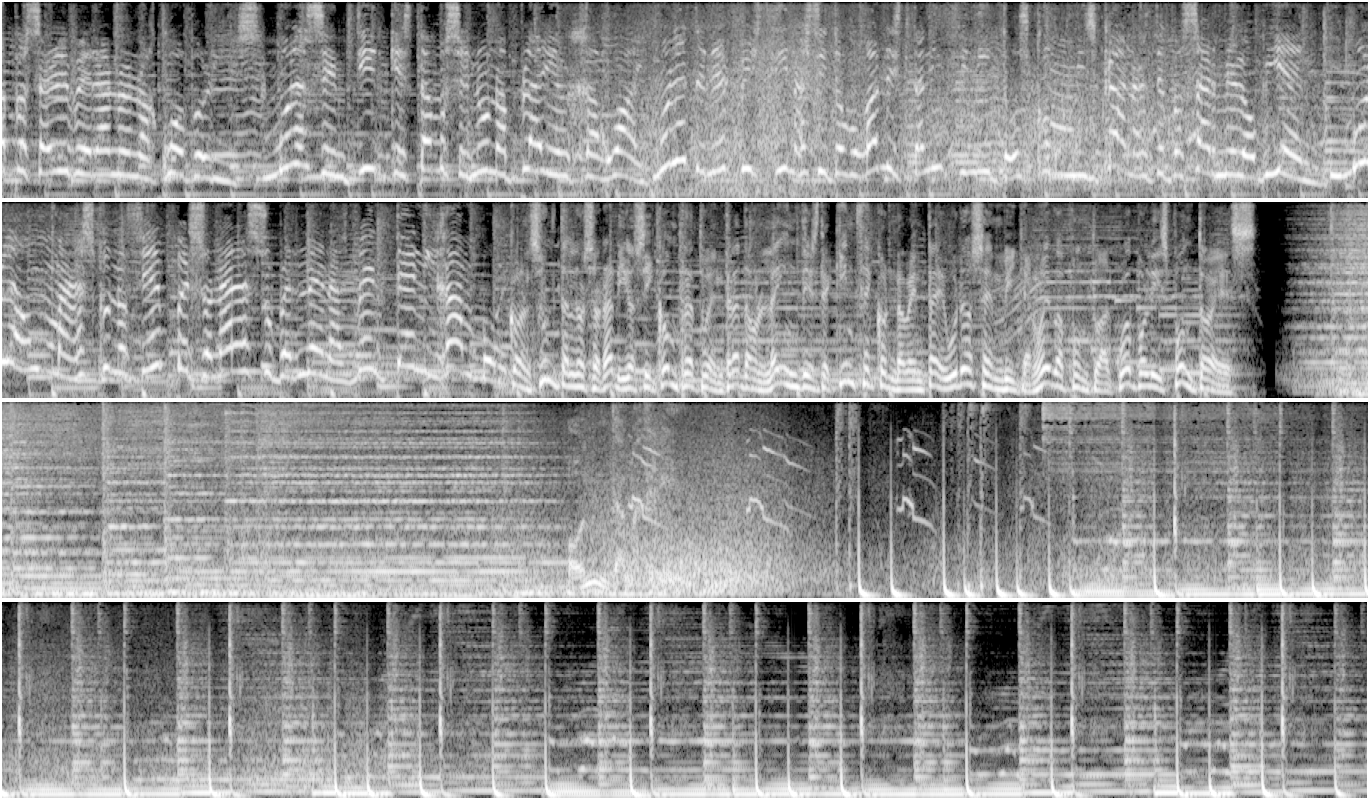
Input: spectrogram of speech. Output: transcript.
¿Cómo mola pasar el verano en Acuópolis? Mola sentir que estamos en una playa en Hawái. Mola tener piscinas y toboganes tan infinitos como mis ganas de pasármelo bien. Y mola aún más conocer en personal a supernenas Ben 10 y Gumball. Consulta los horarios y compra tu entrada online desde 15,90 euros en villanueva.aquapolis.es. Onda Madrid.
